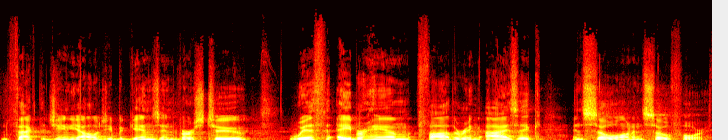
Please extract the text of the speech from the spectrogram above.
In fact, the genealogy begins in verse 2 with Abraham fathering Isaac, and so on and so forth.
